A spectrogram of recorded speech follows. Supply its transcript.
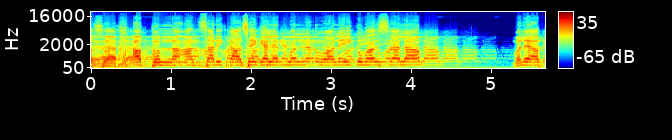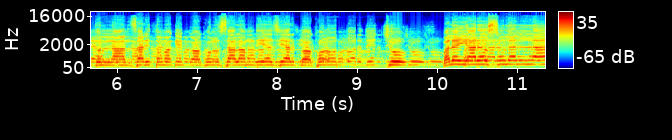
আসে। আবদুল্লাহ আনসারি কাছে গেলেন, বললেন, ওয়ালাইকুম আসসালাম। বলে আব্দুল্লাহ আনসারি তোমাকে কখন সালাম দিয়েছি আর কখন উত্তর দিচ্ছ? বলে, ইয়া রাসূলুল্লাহ,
